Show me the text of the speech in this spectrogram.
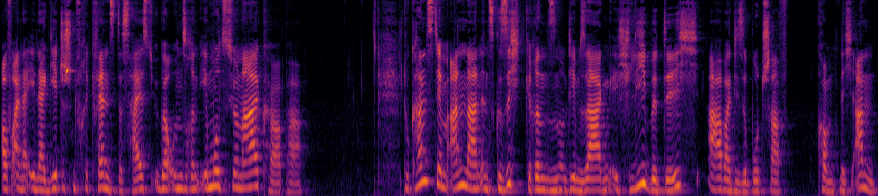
auf einer energetischen Frequenz, das heißt über unseren Emotionalkörper. Du kannst dem anderen ins Gesicht grinsen und ihm sagen, ich liebe dich, aber diese Botschaft kommt nicht an.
